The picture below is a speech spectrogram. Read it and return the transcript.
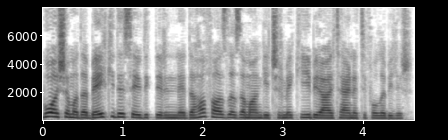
Bu aşamada belki de sevdiklerinle daha fazla zaman geçirmek iyi bir alternatif olabilir.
